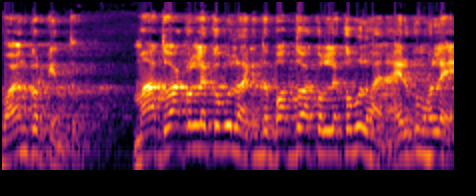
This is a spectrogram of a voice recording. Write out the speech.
ভয়ঙ্কর কিন্তু। মা দোয়া করলে কবুল হয়, কিন্তু বদদোয়া করলে কবুল হয় না। এরকম হলে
